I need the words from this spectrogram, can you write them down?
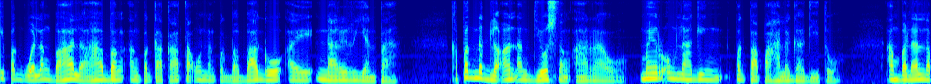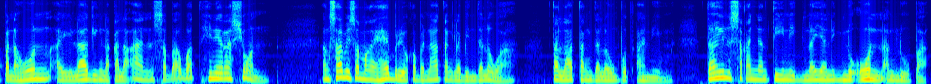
ipagwalang bahala habang ang pagkakataon ng pagbabago ay naririyan pa. Kapag naglaan ang Diyos ng araw, mayroong laging pagpapahalaga dito. Ang banal na panahon ay laging nakalaan sa bawat henerasyon. Ang sabi sa mga Hebreo, Kabanatang 12, talatang 26, dahil sa kanyang tinig na yanig noon ang lupa.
